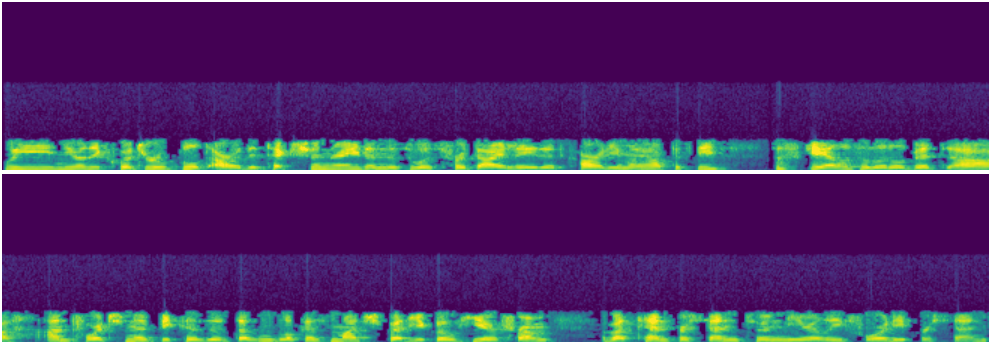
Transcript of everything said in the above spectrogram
we nearly quadrupled our detection rate, and this was for dilated cardiomyopathy. The scale is a little bit uh, unfortunate because it doesn't look as much, but you go here from about 10% to nearly 40%.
